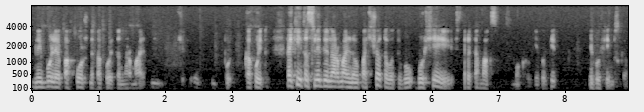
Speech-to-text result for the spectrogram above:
наиболее похож на какой-то нормальный, какой-то, какие-то следы нормального подсчета вот в, в Уфе и в Стритамакском округе, и в Уфимском.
